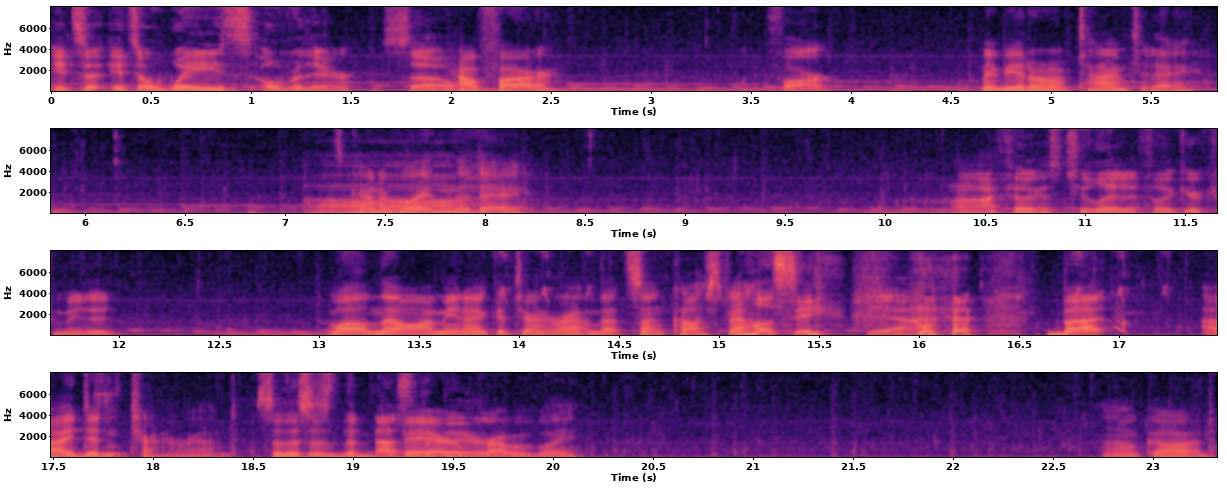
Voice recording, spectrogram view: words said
It's a it's a ways over there. So How far? far? Maybe I don't have time today. It's kind of late in the day. Uh, I feel like it's too late. I feel like you're committed. Well, no, I mean I could turn around. That's sunk cost fallacy. Yeah. but I didn't turn around. So this is the, That's the bear, bear. probably. Oh god.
